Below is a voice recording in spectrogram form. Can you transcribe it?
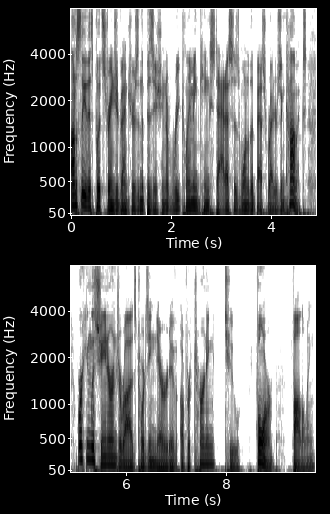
Honestly, this puts Strange Adventures in the position of reclaiming King's status as one of the best writers in comics, working with Shaner and Gerads towards a narrative of returning to form following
